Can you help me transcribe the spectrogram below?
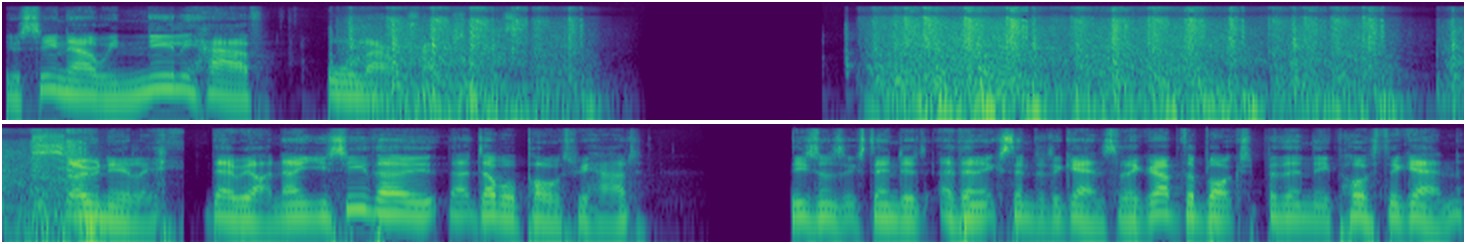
You see now we nearly have all our retractions. So nearly. There we are. Now you see though that double pulse we had. These ones extended and then extended again. So they grab the blocks, but then they pulsed again.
